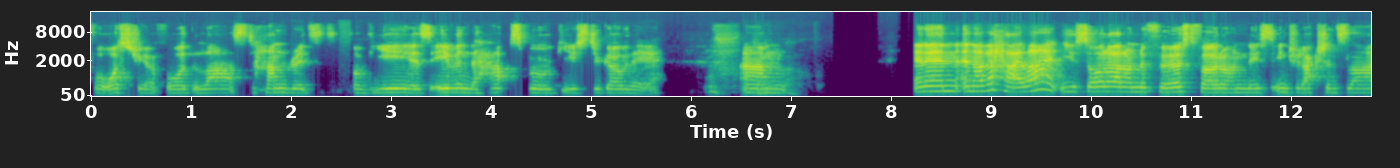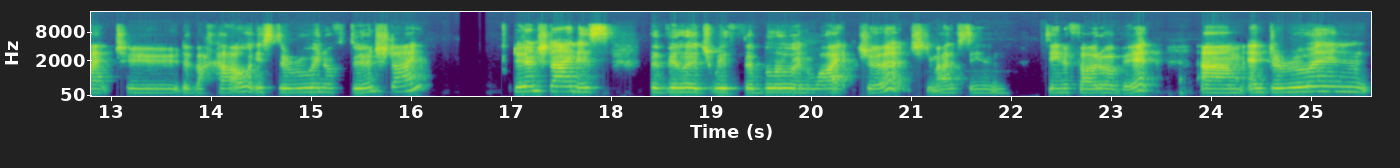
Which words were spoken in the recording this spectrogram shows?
for Austria for the last hundreds of years. Even the Habsburg used to go there. Um, and then another highlight, you saw that on the first photo on this introduction slide to the Wachau, is the ruin of Dürnstein. Dürnstein is the village with the blue and white church. You might have seen seen a photo of it. Um, and the ruin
